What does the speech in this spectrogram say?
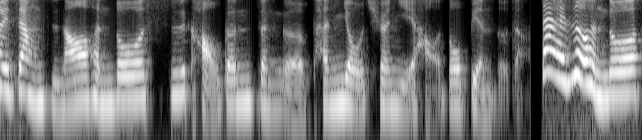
为这样子，然后很多思考跟整个朋友圈也好都变得这样，但还是有很多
